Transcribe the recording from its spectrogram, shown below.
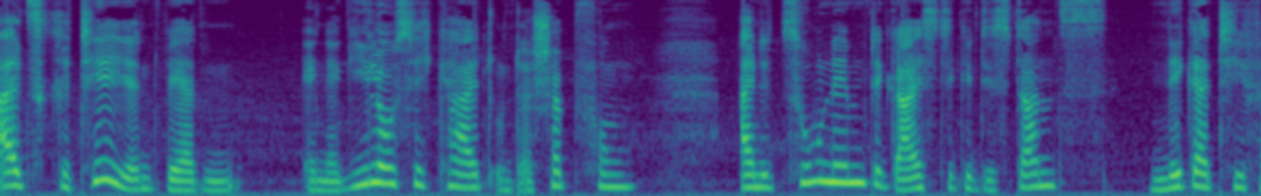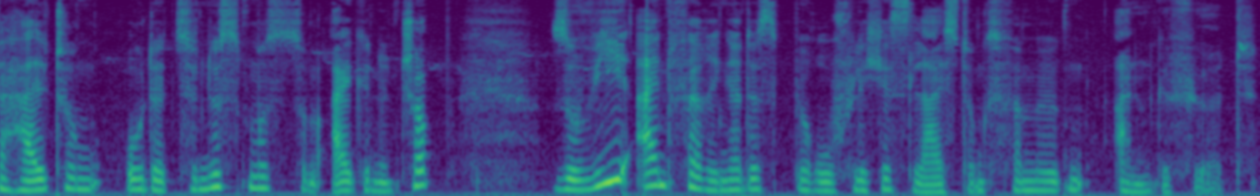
Als Kriterien werden Energielosigkeit und Erschöpfung, eine zunehmende geistige Distanz, negative Haltung oder Zynismus zum eigenen Job sowie ein verringertes berufliches Leistungsvermögen angeführt.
